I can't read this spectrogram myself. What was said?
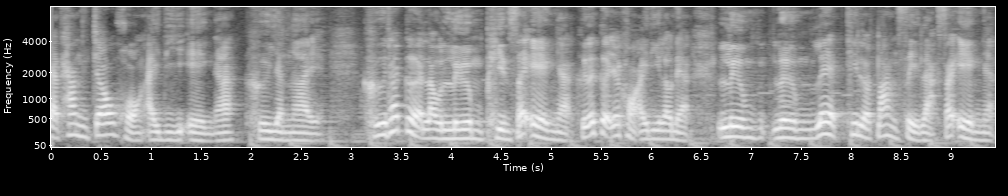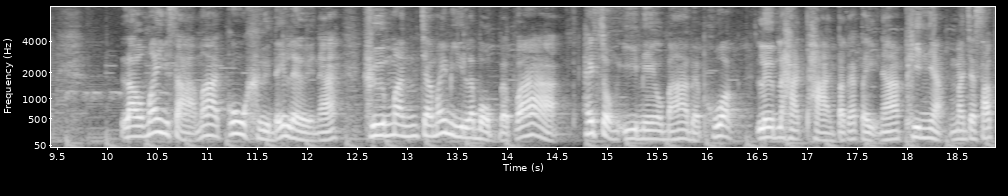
กระทั่งเจ้าของ ID เองนะ คือยังไง คือถ้าเกิดเราลืมพินซะเองเนี่ย คือถ้าเกิดเจ้าของ ID เราเนี่ยลืมลืมเลขที่เราตั้งสี่หลักซะเองเนี่ย เราไม่สามารถกู้คืนได้เลยนะ คือมันจะไม่มีระบบแบบว่าให้ส่งอีเมลมาแบบพวกลืมรหัสผ่านปกตินะ พินเนี่ยมันจะซับ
